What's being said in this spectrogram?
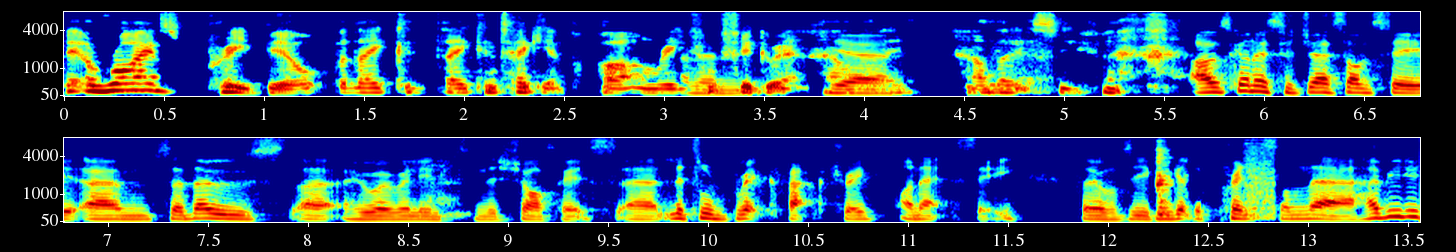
It arrives pre-built, but they could they can take it apart and reconfigure then, it how yeah. they how they see. I was going to suggest, obviously, um, so those uh, who are really interested in the shop, it's uh, Little Brick Factory on Etsy. So obviously you can get the prints on there. Have you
